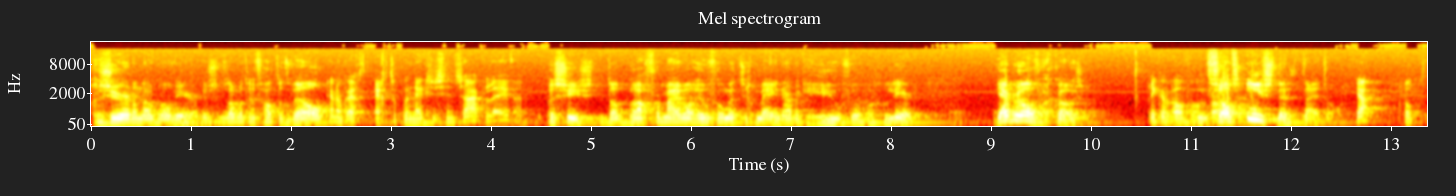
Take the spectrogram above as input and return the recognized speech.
gezeur dan ook wel weer. Dus wat dat betreft had het wel, En ook echt echte connecties in het zakenleven. precies, dat bracht voor mij wel heel veel met zich mee. En daar heb ik heel veel van geleerd. Jij hebt er wel voor gekozen. Ik heb wel voor gekozen. Zelfs in je studententijd al. Ja, klopt.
